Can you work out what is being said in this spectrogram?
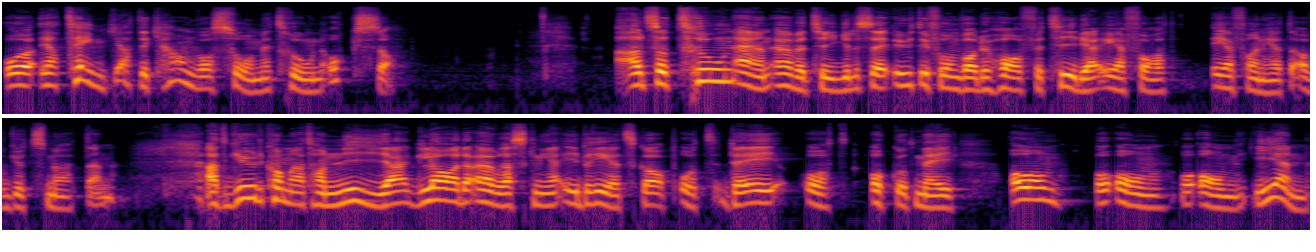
Och jag tänker att det kan vara så med tron också. Alltså tron är en övertygelse utifrån vad du har för tidigare erfarenheter av Guds möten. Att Gud kommer att ha nya glada överraskningar i beredskap åt dig och åt mig om och om och om igen.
